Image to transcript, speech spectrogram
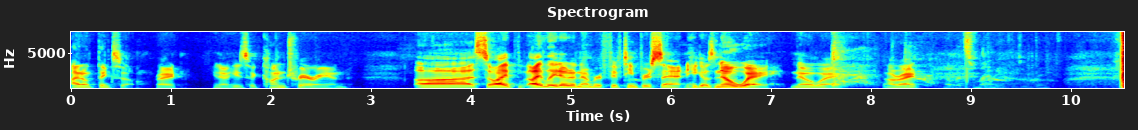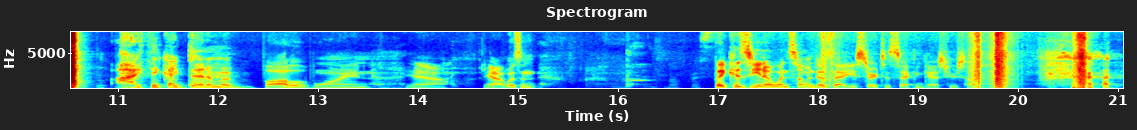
I don't think so, right? You know, he's a contrarian. Uh, so I, I laid out a number, 15%, and he goes, no way, no way, all right? I think I bet him a bottle of wine. Yeah, yeah, it wasn't. But because, you know, when someone does that, you start to second guess yourself.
